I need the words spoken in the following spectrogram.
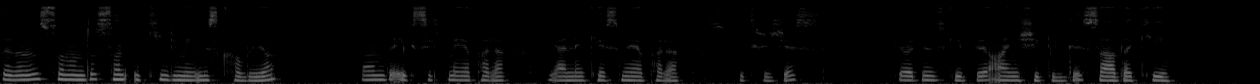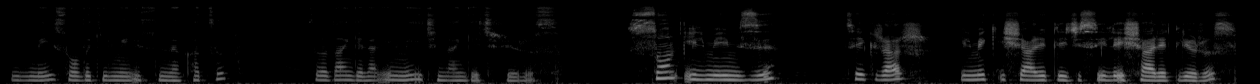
Sıranın sonunda son iki ilmeğimiz kalıyor. Onu da eksiltme yaparak yani kesme yaparak bitireceğiz. Gördüğünüz gibi aynı şekilde sağdaki ilmeği soldaki ilmeğin üstüne katıp sıradan gelen ilmeği içinden geçiriyoruz. Son ilmeğimizi tekrar ilmek işaretleyicisiyle işaretliyoruz.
